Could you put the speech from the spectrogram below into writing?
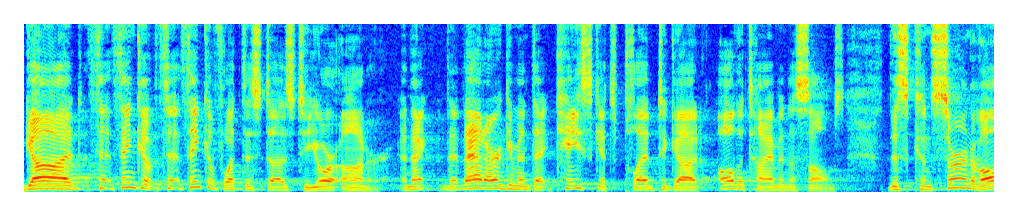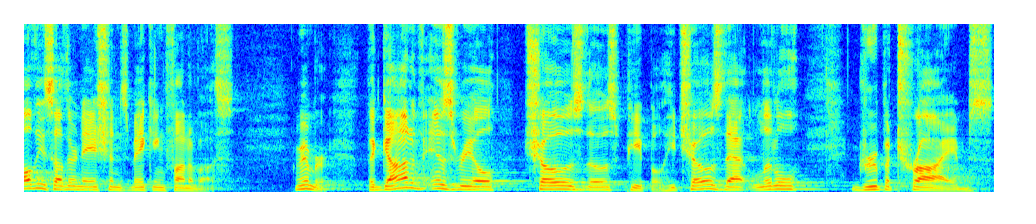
God, th- think, of, th- think of what this does to your honor. And that, that, that argument, that case gets pled to God all the time in the Psalms. This concern of all these other nations making fun of us. Remember, the God of Israel chose those people. He chose that little group of tribes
